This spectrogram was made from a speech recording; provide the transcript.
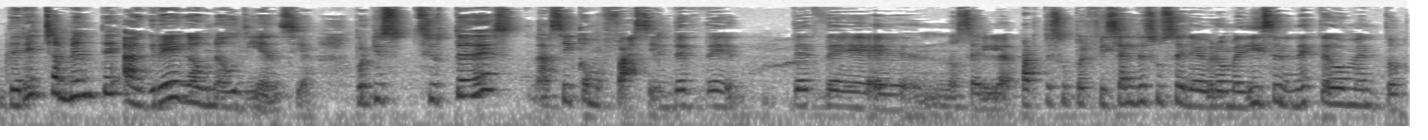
derechamente agrega una audiencia. Porque si ustedes, así como fácil, desde, desde, no sé, la parte superficial de su cerebro me dicen en este momento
